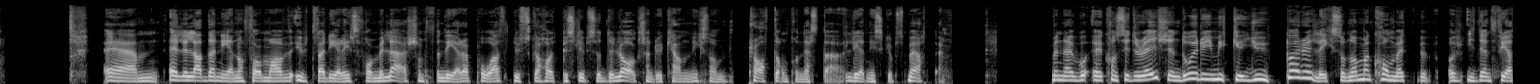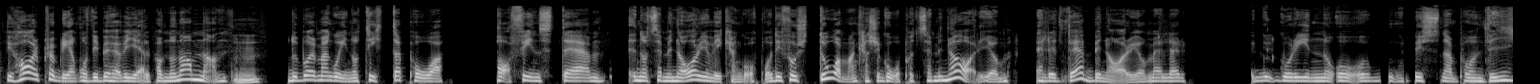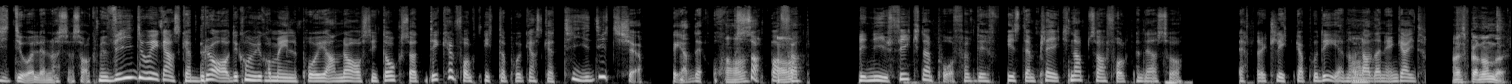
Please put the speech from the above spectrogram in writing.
Ehm, eller ladda ner någon form av utvärderingsformulär som funderar på att du ska ha ett beslutsunderlag som du kan liksom prata om på nästa ledningsgruppsmöte. Men när eh, consideration, då är det ju mycket djupare liksom. Då har man kommit och identifierat att vi har problem och vi behöver hjälp av någon annan. Mm. Då börjar man gå in och titta på, ha, finns det något seminarium vi kan gå på? Det är först då man kanske går på ett seminarium eller ett webbinarium eller går in och, och, lyssnar på en video eller någon sån sak. Men video är ganska bra, det kommer vi komma in på i andra avsnitt också, att det kan folk titta på i ganska tidigt köpskede också, Ja, bara för ja. att bli nyfikna på. För det finns det en play-knapp så har folk tendens att lättare klicka på det än att Ja. ladda ner en guide. Ja, spännande.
